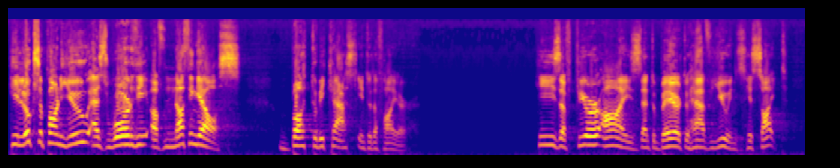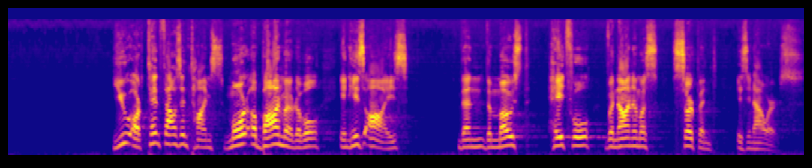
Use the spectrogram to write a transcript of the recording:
he looks upon you as worthy of nothing else but to be cast into the fire. He is of purer eyes than to bear to have you in his sight. You are 10,000 times more abominable in his eyes than the most hateful, venomous serpent is in ours.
